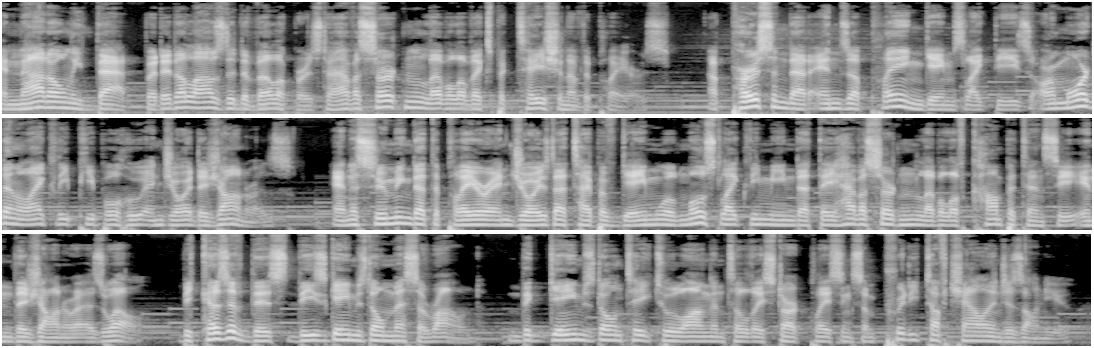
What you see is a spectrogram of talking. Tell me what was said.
And not only that, but it allows the developers to have a certain level of expectation of the players. A person that ends up playing games like these are more than likely people who enjoy the genres. And assuming that the player enjoys that type of game will most likely mean that they have a certain level of competency in the genre as well. Because of this, these games don't mess around. The games don't take too long until they start placing some pretty tough challenges on you.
